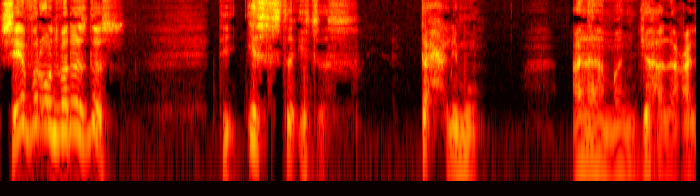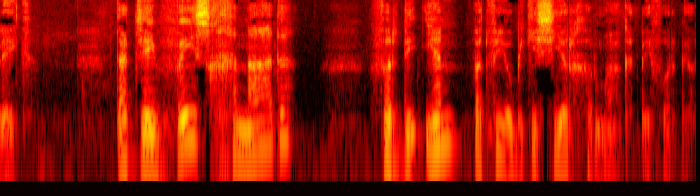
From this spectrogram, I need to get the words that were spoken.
Sê vir ons wat is dis? Die eerste iets is tahlimu ala man jahala alayk. Dat jy wys genade vir die een wat vir jou bietjie seer gemaak het byvoorbeeld.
